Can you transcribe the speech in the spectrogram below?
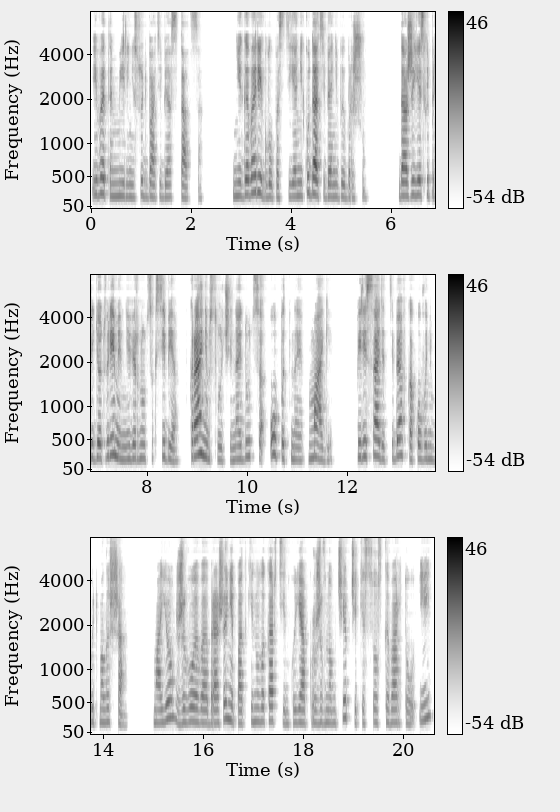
и в этом мире не судьба тебе остаться. Не говори глупости, я никуда тебя не выброшу. Даже если придет время мне вернуться к себе. В крайнем случае найдутся опытные маги, пересадят тебя в какого-нибудь малыша. Мое живое воображение подкинуло картинку. Я в кружевном чепчике с соской во рту и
